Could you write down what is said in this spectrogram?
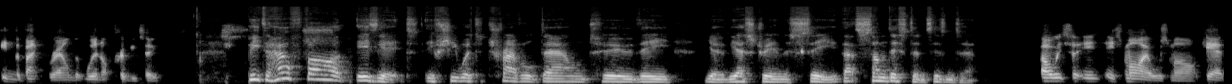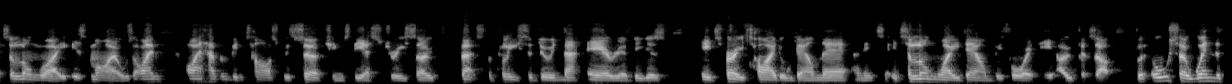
in the background that we're not privy to. Peter, how far is it if she were to travel down to the you know the estuary and the sea? That's some distance, isn't it? Oh, it's it's miles, Mark. Yeah, it's a long way. It's miles. I'm I haven't been tasked with searching to the estuary, so that's the police are doing that area because it's very tidal down there, and it's it's a long way down before it, it opens up. But also, when the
